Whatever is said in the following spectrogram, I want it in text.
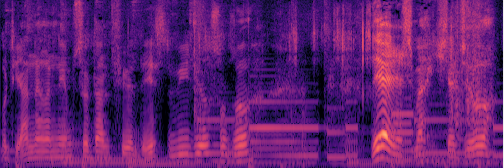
Und die anderen nimmst du dann für nächste Videos und so. Ja, das mache ich dann so.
